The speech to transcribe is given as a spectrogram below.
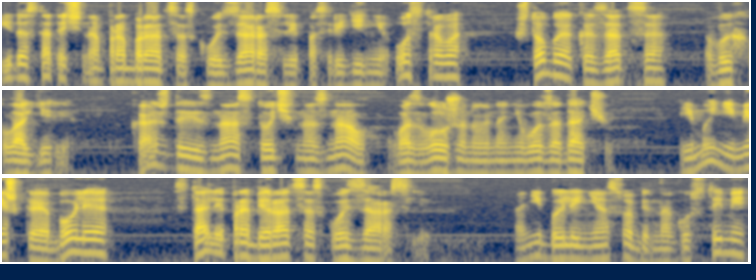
и достаточно пробраться сквозь заросли посредине острова, чтобы оказаться в их лагере. Каждый из нас точно знал возложенную на него задачу, и мы, не мешкая более, стали пробираться сквозь заросли. Они были не особенно густыми,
